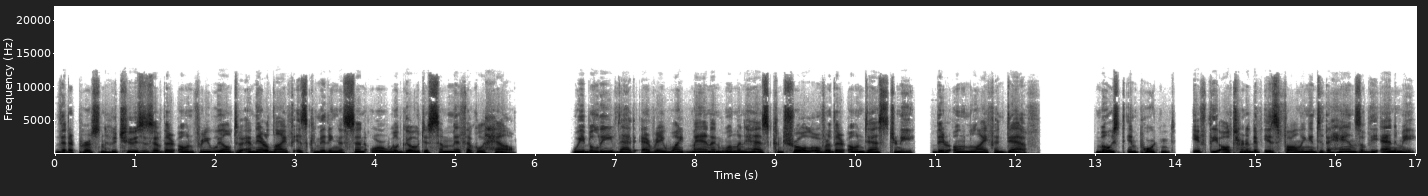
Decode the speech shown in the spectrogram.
that a person who chooses of their own free will to end their life is committing a sin or will go to some mythical hell. We believe that every white man and woman has control over their own destiny, their own life and death. Most important, if the alternative is falling into the hands of the enemy,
